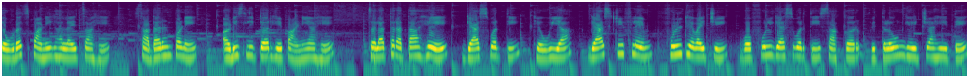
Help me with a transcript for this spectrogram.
तेवढंच पाणी घालायचं आहे. साधारणपणे अडीच लिटर हे पाणी आहे. चला तर आता हे गॅसवरती ठेवूया. गॅसची फ्लेम फुल ठेवायची व फुल गॅसवरती साखर वितळवून घ्यायची आहे इथे.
